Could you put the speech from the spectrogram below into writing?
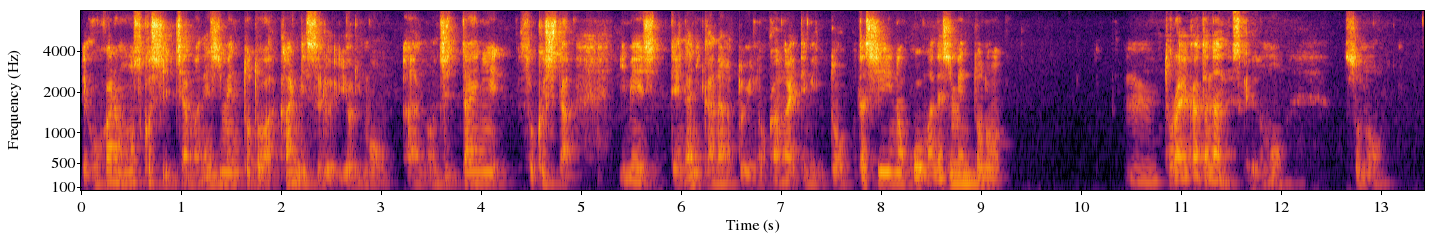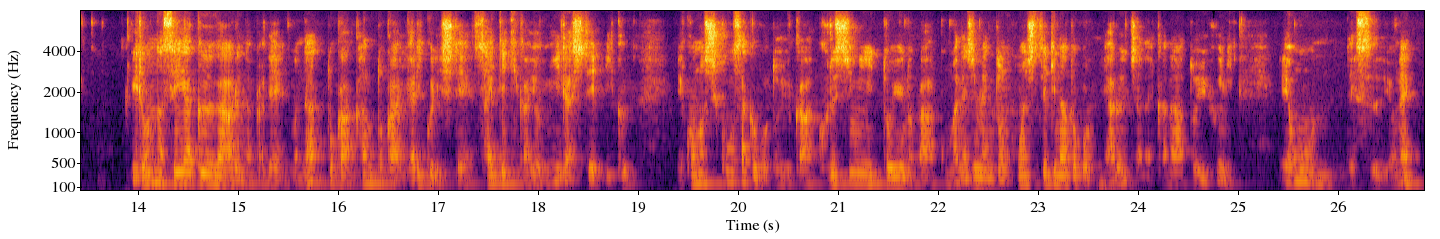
で、ここからもう少し、じゃあマネジメントとは管理するよりも、あの、実態に即したイメージって何かなというのを考えてみると、私のこう、マネジメントの、うん、捉え方なんですけれども、その、いろんな制約がある中で、まあ、なんとかかんとかやりくりして最適解を見出していく。この試行錯誤というか苦しみというのがマネジメントの本質的なところにあるんじゃないかなというふうに思うんですよね。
